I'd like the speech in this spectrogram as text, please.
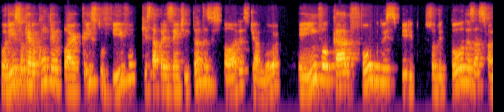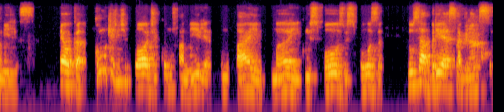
Por isso eu quero contemplar Cristo vivo, que está presente em tantas histórias de amor, e invocar o fogo do Espírito sobre todas as famílias. Elka, como que a gente pode, como família, como pai, mãe, como esposo, esposa, nos abrir a essa graça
